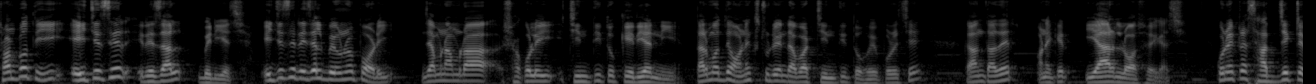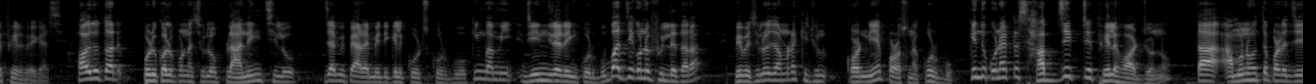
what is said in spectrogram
সম্প্রতি এইচএসের রেজাল্ট বেরিয়েছে। এইচএসের রেজাল্ট বেরোনোর পরেই যেমন আমরা সকলেই চিন্তিত কেরিয়ার নিয়ে, তার মধ্যে অনেক স্টুডেন্ট আবার চিন্তিত হয়ে পড়েছে, কারণ তাদের অনেকের ইয়ার লস হয়ে গেছে। কোনো একটা সাবজেক্টে ফেল হয়ে গেছে। হয়তো তার পরিকল্পনা ছিল প্ল্যানিং ছিল যে আমি প্যারামেডিক্যাল কোর্স করব কিংবা আমি ইঞ্জিনিয়ারিং করব বা যে কোনো ফিল্ডে তারা ভেবেছিল যে আমরা কিছু কর নিয়ে পড়াশোনা করব। কিন্তু কোনো একটা সাবজেক্টে ফেল হওয়ার জন্য, তা এমনও হতে পারে যে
